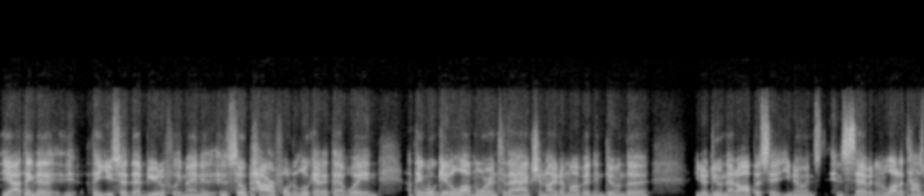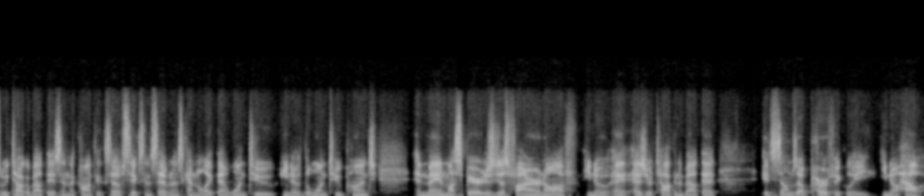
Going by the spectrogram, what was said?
Yeah, I think that I think you said that beautifully, man. It, it's so powerful to look at it that way, and I think we'll get a lot more into the action item of it and doing the, you know, doing that opposite, you know, in in seven. And a lot of times we talk about this in the context of six and seven. It's kind of like that one-two, you know, the one-two punch. And man, my spirit is just firing off. You know, a, as you're talking about that, it sums up perfectly, you know, how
